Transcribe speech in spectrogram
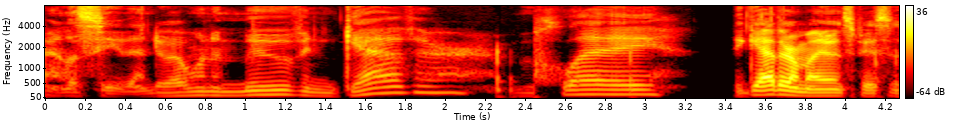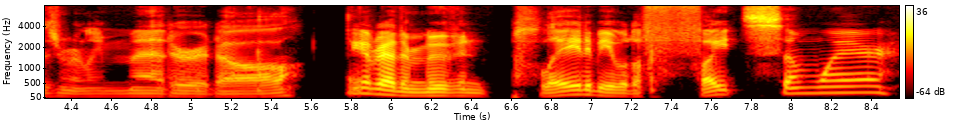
Right, let's see then. Do I want to move and gather? Play? The gather on my own space doesn't really matter at all. I think I'd rather move and play to be able to fight somewhere.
